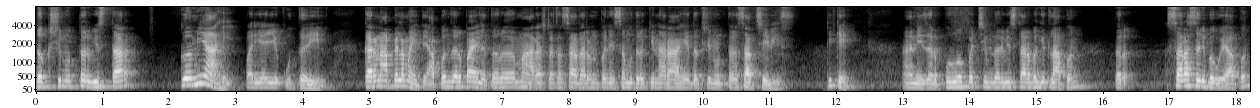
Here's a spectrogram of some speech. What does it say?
दक्षिणोत्तर विस्तार कमी आहे पर्याय एक उत्तर येईल कारण आपल्याला माहिती आहे आपण जर पाहिलं तर महाराष्ट्राचा साधारणपणे समुद्रकिनारा आहे दक्षिणोत्तर सातशे वीस. ठीक आहे? आणि जर पूर्व पश्चिम जर विस्तार बघितला आपण तर सरासरी बघूया आपण.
